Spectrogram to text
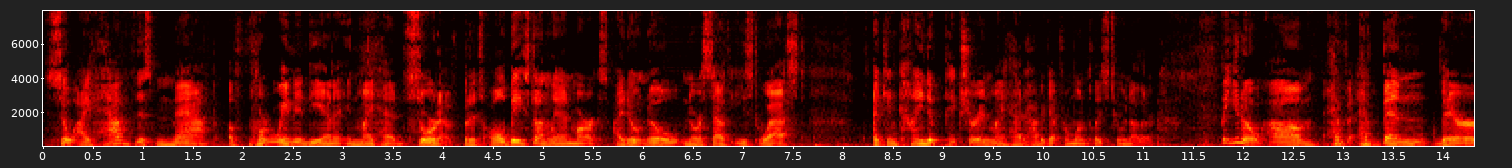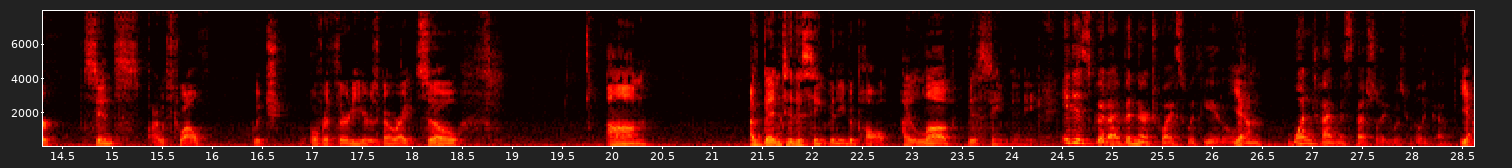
So I have this map of Fort Wayne, Indiana in my head, sort of, but it's all based on landmarks. I don't know north, south, east, west. I can kind of picture in my head how to get from one place to another. But you know, um, have have been there since I was twelve, which over thirty years ago, right? So, um, I've been to the Saint Vinny de Paul. I love this Saint Vinny. It is good. I've been there twice with you. Yeah. one time especially was really good. Yeah.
